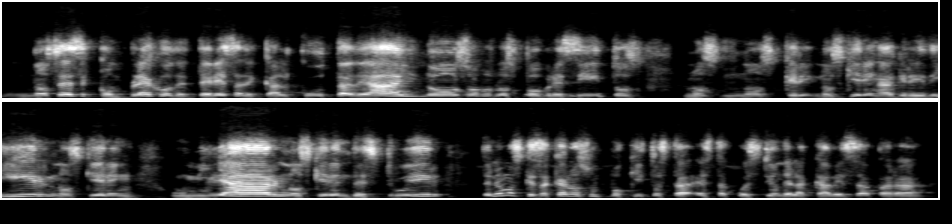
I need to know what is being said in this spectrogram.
no sé, ese complejo de Teresa de Calcuta, de, ay, no, somos los pobrecitos, nos, nos, nos, quieren agredir, nos quieren humillar, nos quieren destruir. Tenemos que sacarnos un poquito esta, esta cuestión de la cabeza para,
